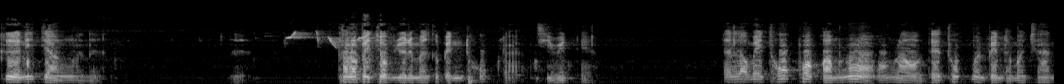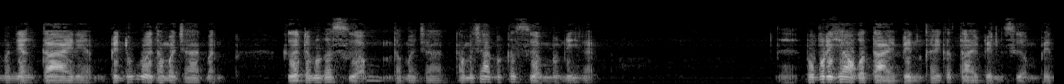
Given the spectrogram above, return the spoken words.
คืออนิจจังนะ ถ้าเราไปจมอยู่ในมันก็เป็นทุกข์ละชีวิตเนี่ยนั้นเราไม่ทุกข์เพราะความโง่ของเรา แต่ทุกข์มันเป็นธรรมชาติมันอย่างกายเนี่ย เป็นทุกข์โดยธรรมชาติมัน เกิดแล้วมันก็เสื่อมธรรมชาติ ธรรมชาติมันก็เสื่อมแบบนี้แหละพระพุทธเจ้าก็ตายเป็นใครก็ตายเป็นเสื่อมเป็น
